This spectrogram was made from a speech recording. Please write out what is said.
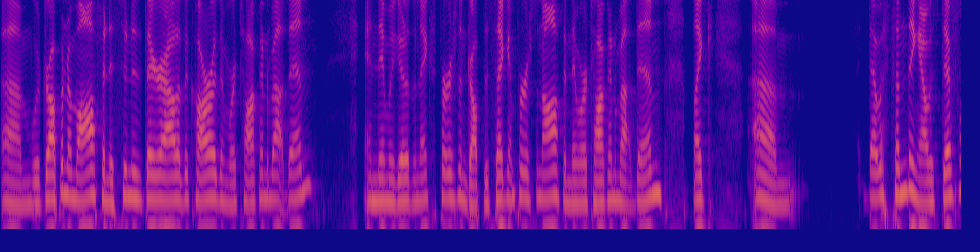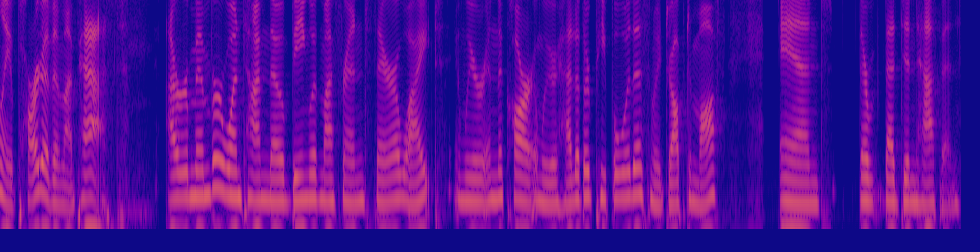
um, we're dropping them off and as soon as they're out of the car then we're talking about them and then we go to the next person drop the second person off and then we're talking about them like um, that was something I was definitely a part of in my past. I remember one time though being with my friend Sarah White and we were in the car and we had other people with us and we dropped them off and there that didn't happen.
